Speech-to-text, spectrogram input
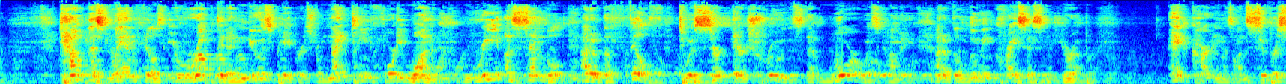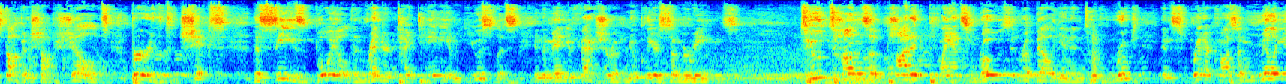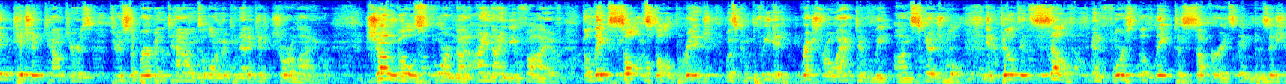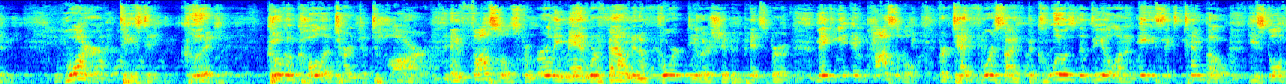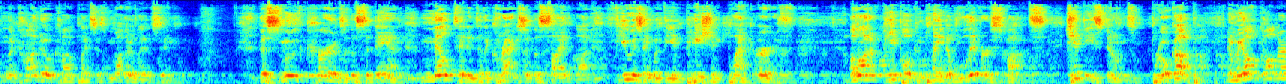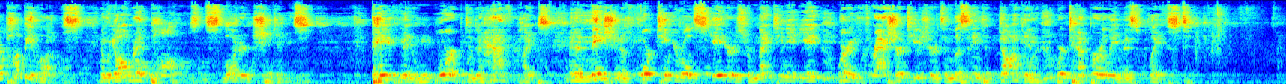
Countless landfills erupted and newspapers from 1941 reassembled out of the filth to assert their truths that war was coming out of the looming crisis in Europe. Egg cartons on super stop and shop shelves birthed chicks. The seas boiled and rendered titanium useless in the manufacture of nuclear submarines. Two tons of potted plants rose in rebellion and took root and spread across a million kitchen counters through suburban towns along the Connecticut shoreline. Jungles formed on I-95. The Lake Saltonstall Bridge was completed retroactively on schedule. It built itself and forced the lake to suffer its imposition. Water tasted good Coca-Cola turned to tar, and fossils from early man were found in a Ford dealership in Pittsburgh, making it impossible for Ted Forsyth to close the deal on an 86 Tempo he stole from the condo complex his mother lives in. The smooth curves of the sedan melted into the cracks of the side lot, fusing with the impatient black earth. A lot of people complained of liver spots, kidney stones broke up, and we all called our puppy loves. And we all read palms and slaughtered chickens. Pavement warped into half pipes, and a nation of 14 year old skaters from 1988 wearing Thrasher t shirts and listening to Dokken were temporarily misplaced.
